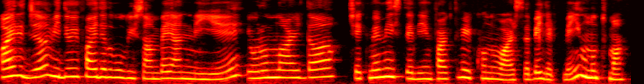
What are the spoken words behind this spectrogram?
Ayrıca videoyu faydalı bulduysan beğenmeyi, yorumlarda çekmemi istediğin farklı bir konu varsa belirtmeyi unutma.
